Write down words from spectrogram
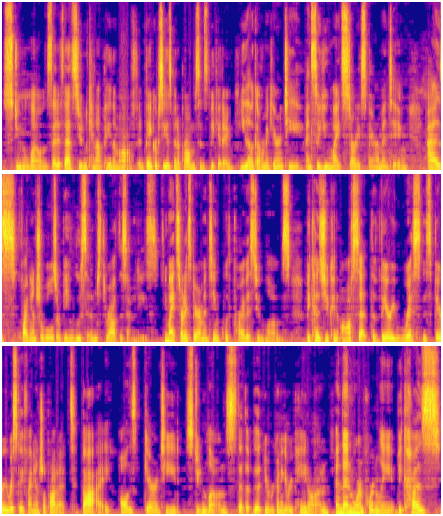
student loans, that if that student cannot pay them off, and bankruptcy has been a problem since the beginning, you have a government guarantee. And so you might start experimenting as financial rules are being loosened throughout the 70s. You might start experimenting with private student loans because you can offset the very risk, this very risky financial product by all these guaranteed student loans that, the, that you're going to get repaid on. And then more importantly, because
